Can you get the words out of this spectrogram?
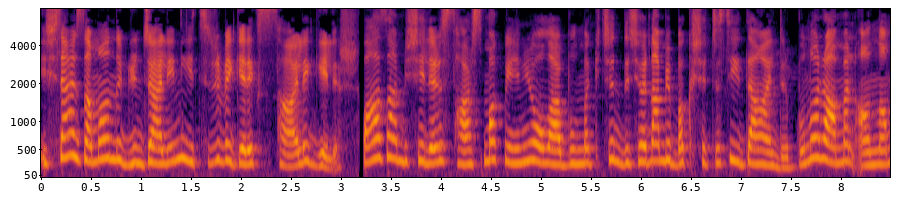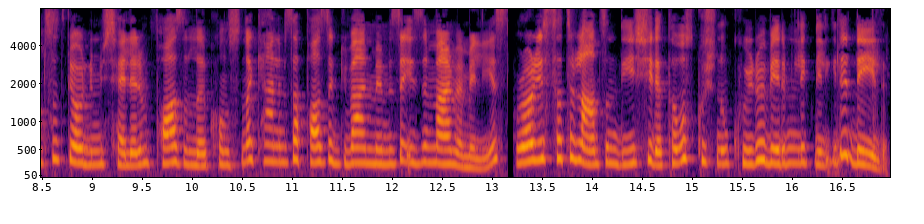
İşler zamanla güncelliğini yitirir ve gereksiz hale gelir. Bazen bir şeyleri sarsmak ve yeni yollar bulmak için dışarıdan bir bakış açısı idealdir. Buna rağmen anlamsız gördüğümüz şeylerin fazlalığı konusunda kendimize fazla güvenmemize izin vermemeliyiz. Rory Sutherland'ın deyişiyle tavus kuşunun kuyruğu verimlilikle ilgili değildir.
